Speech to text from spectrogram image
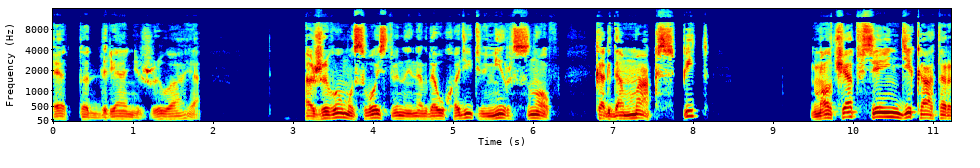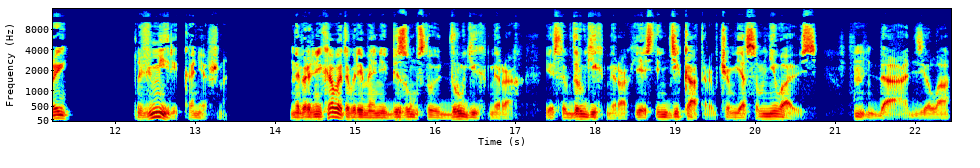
эта дрянь живая. А живому свойственно иногда уходить в мир снов. Когда маг спит, молчат все индикаторы. В мире, конечно. Наверняка в это время они безумствуют в других мирах, если в других мирах есть индикаторы, в чем я сомневаюсь. Хм, да, дела.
